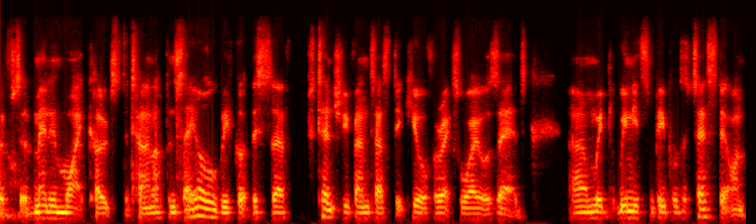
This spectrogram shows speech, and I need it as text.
of, sort of men in white coats to turn up and say, "Oh, we've got this uh, potentially fantastic cure for X, Y, or Z. Um, we, we need some people to test it on."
